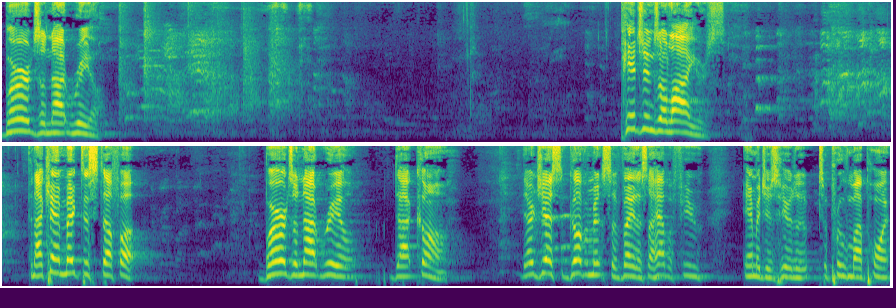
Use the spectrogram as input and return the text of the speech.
Birds are not real. Pigeons are liars. And I can't make this stuff up. Birds are not real.com. They're just government surveillance. I have a few images here to, to prove my point.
